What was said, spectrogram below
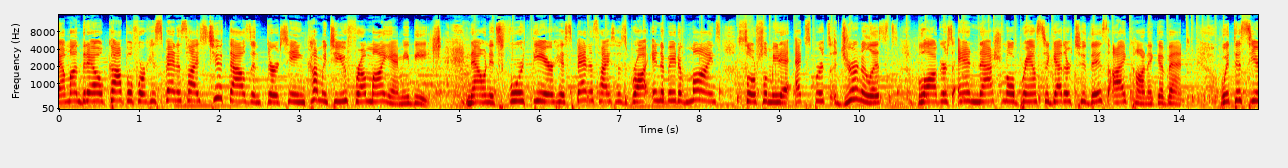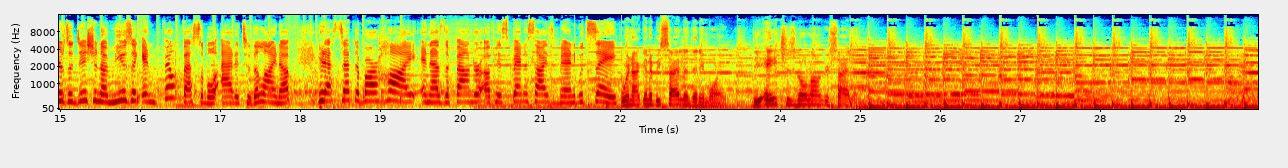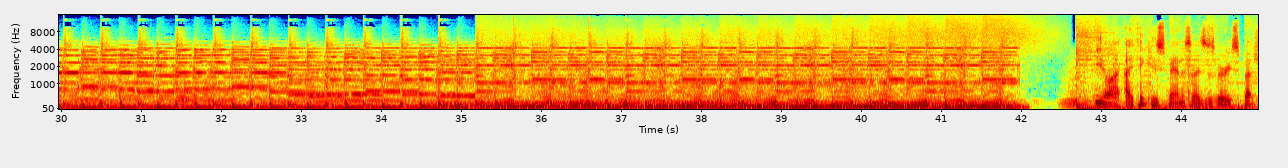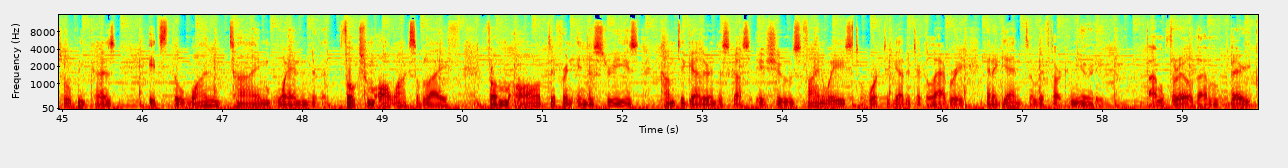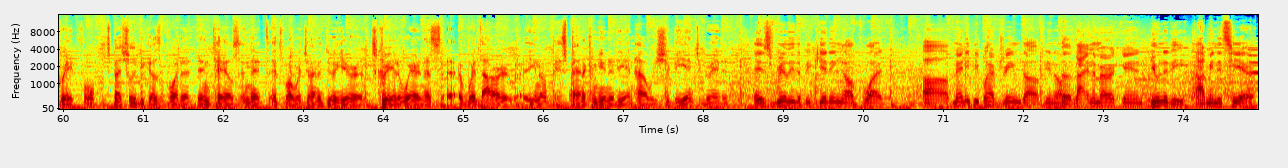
I'm Andrea Ocampo for Hispanicize 2013, coming to you from Miami Beach. Now, in its fourth year, Hispanicize has brought innovative minds, social media experts, journalists, bloggers, and national brands together to this iconic event. With this year's edition of Music and Film Festival added to the lineup, it has set the bar high, and as the founder of Hispanicize, Manny would say, We're not going to be silent anymore. The H is no longer silent. You know, I, I think Hispanicize is very special because it's the one time when folks from all walks of life, from all different industries, come together and discuss issues, find ways to work together, to collaborate, and again, to lift our community. I'm thrilled. I'm very grateful, especially because of what it entails, and it, it's what we're trying to do here to create awareness uh, with our, you know, Hispanic community and how we should be integrated. It's really the beginning of what uh, many people have dreamed of, you know, the Latin American unity. I mean, it's here.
